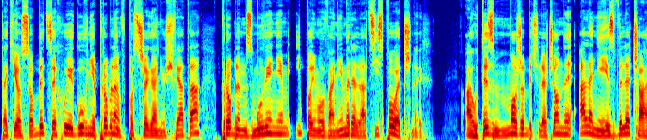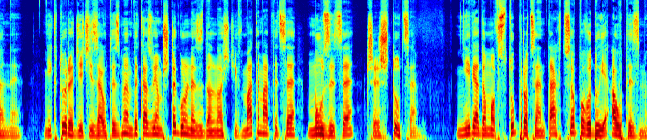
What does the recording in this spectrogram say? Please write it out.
Takie osoby cechuje głównie problem w postrzeganiu świata, problem z mówieniem i pojmowaniem relacji społecznych. Autyzm może być leczony, ale nie jest wyleczalny. Niektóre dzieci z autyzmem wykazują szczególne zdolności w matematyce, muzyce czy sztuce. Nie wiadomo w 100% co powoduje autyzm.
